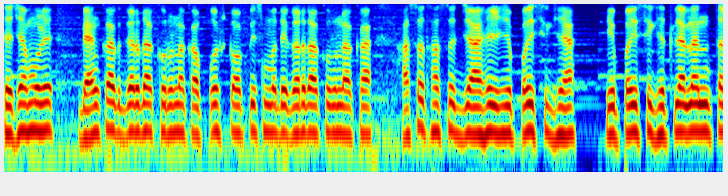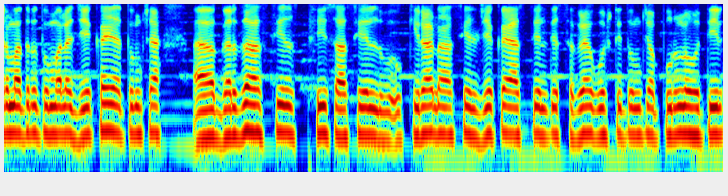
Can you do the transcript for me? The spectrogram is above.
त्याच्यामुळे बँकात गर्दा करू नका पोस्ट ऑफिसमध्ये गर्दा करू नका. हसत हसत जे आहे हे पैसे घ्या. हे पैसे घेतल्यानंतर मात्र तुम्हाला जे काही तुमच्या गरजा असतील फीस असेल किराणा असेल जे काही असतील ते सगळ्या गोष्टी तुमच्या पूर्ण होतील.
